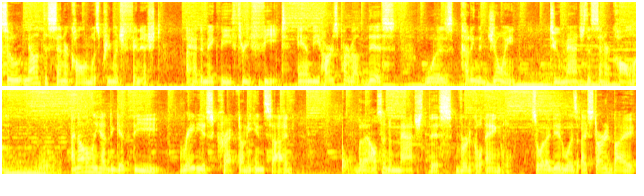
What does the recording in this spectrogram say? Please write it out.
So now that the center column was pretty much finished, I had to make the three feet. And the hardest part about this was cutting the joint to match the center column. I not only had to get the radius correct on the inside, but I also had to match this vertical angle. So what I did was I started by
